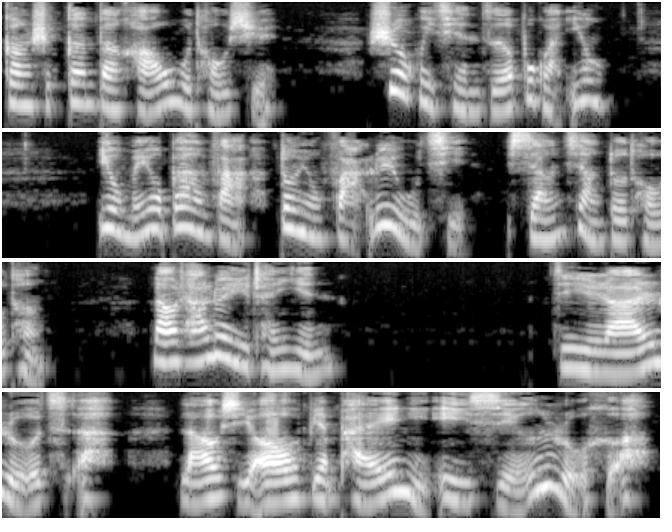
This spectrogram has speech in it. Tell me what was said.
更是根本毫无头绪。社会谴责不管用，又没有办法动用法律武器，想想都头疼。老茶略一沉吟：“既然如此，老朽便陪你一行，如何？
